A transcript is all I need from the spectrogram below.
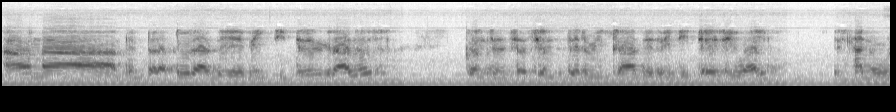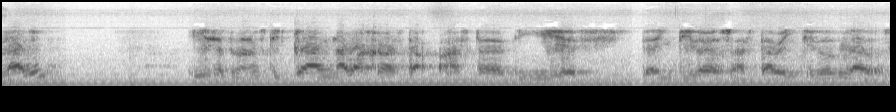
a una temperatura de 23 grados con sensación térmica de 23 igual. Está nublado y se pronostica una baja hasta hasta 10, 22, hasta 22 grados.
